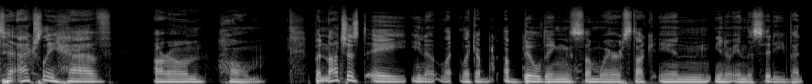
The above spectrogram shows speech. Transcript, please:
to actually have our own home but not just a you know like, like a, a building somewhere stuck in you know in the city but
